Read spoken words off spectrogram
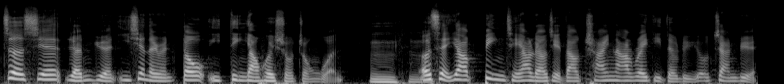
这些人员一线的人都一定要会说中文，嗯，而且要并且要了解到 China Ready 的旅游战略，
